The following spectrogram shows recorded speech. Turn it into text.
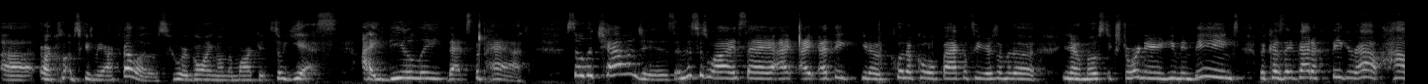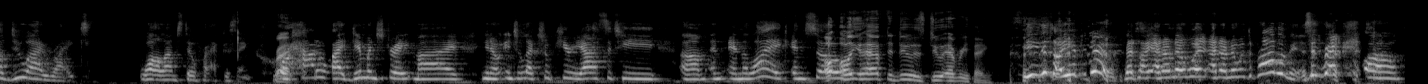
uh, or excuse me, our fellows who are going on the market. So yes, ideally that's the path. So the challenge is, and this is why I say I, I, I, think you know clinical faculty are some of the you know most extraordinary human beings because they've got to figure out how do I write while I'm still practicing? Right. Or how do I demonstrate my, you know, intellectual curiosity um, and, and the like? And so all, all, you have to do is do everything. That's all you have to do. That's all, I don't know what I don't know what the problem is. Right? Um,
